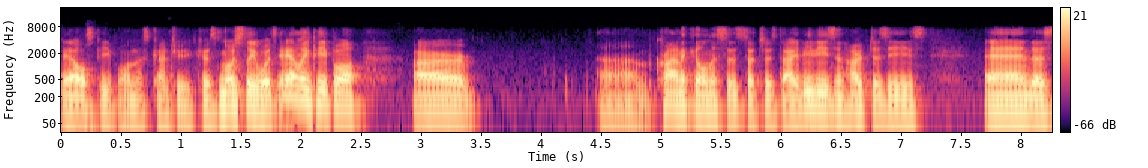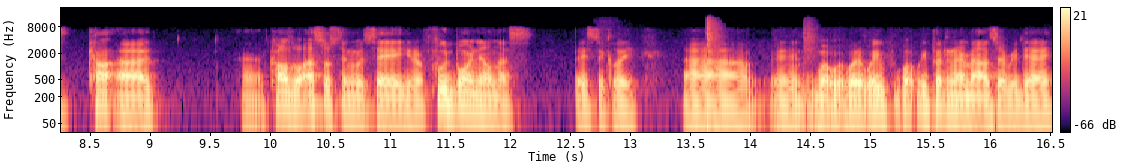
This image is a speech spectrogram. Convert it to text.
ails people in this country, because mostly what's ailing people are um, chronic illnesses such as diabetes and heart disease, and as uh, Caldwell Esselstyn would say, you know, foodborne illness, basically, uh, and what, what, we, what we put in our mouths every day.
